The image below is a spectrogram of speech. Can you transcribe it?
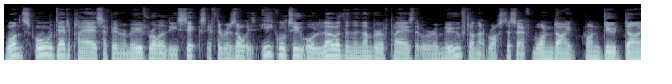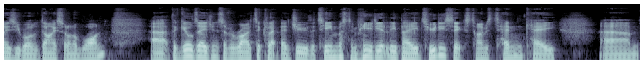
Once all dead players have been removed, roll a d6. If the result is equal to or lower than the number of players that were removed on that roster, so if one died, one dude dies, you roll a dice on a one. Uh, the guild's agents have arrived to collect their due. The team must immediately pay 2d6 times 10k. Um,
